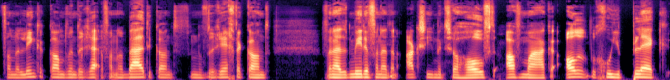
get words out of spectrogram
van de linkerkant, van de, van de buitenkant, van de rechterkant. Vanuit het midden, vanuit een actie met zijn hoofd afmaken. Altijd op een goede plek.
